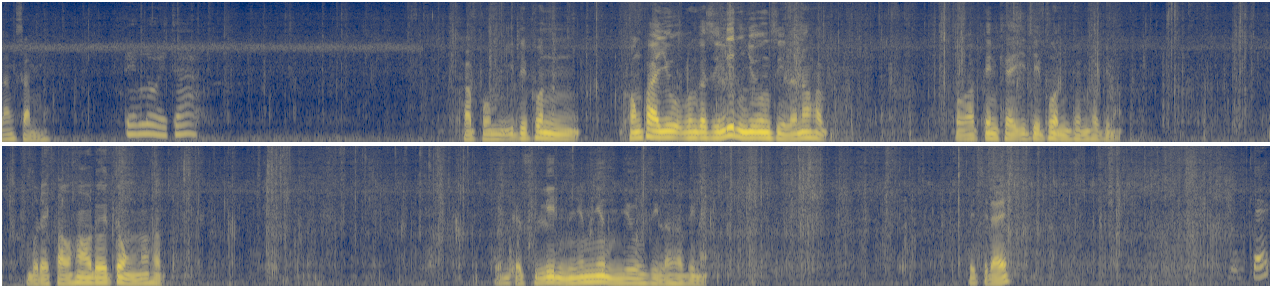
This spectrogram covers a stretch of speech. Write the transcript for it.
ล้างสัมแดงหน่อยจ้าครับผมอิทธิพลของพายุเพิ่นก็สิลิ่นอยู่จังซี่แหล้วเนาะครับเพราะว่าเป็นแค่อิทธิพลเพิ่นครับพี่น้องบ่ได้เข้าเฮาโดยตรงเนาะครับเพิ่นก็สิลิ่นยิ้มๆอยู่จังซี่แหล้วครับพี่น้องเฮ็ดจังได๋เต๊ก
